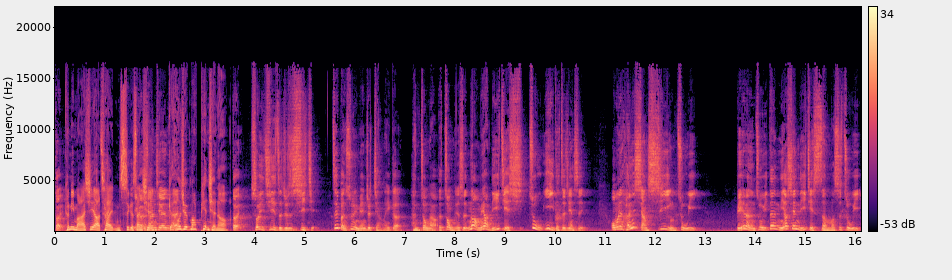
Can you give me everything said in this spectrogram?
对可你马来西亚菜你吃个三千，3000感会觉得妈骗钱哦。对，所以其实这就是细节。这本书里面就讲了一个很重要的重点是，那我们要理解吸注意的这件事情。我们很想吸引注意，别人的注意，但你要先理解什么是注意。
